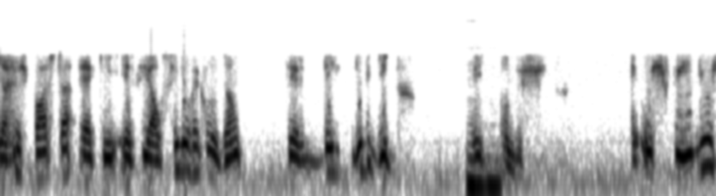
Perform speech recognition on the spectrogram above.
E a resposta é que esse auxílio reclusão ser dividido uhum. em todos. Os filhos,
